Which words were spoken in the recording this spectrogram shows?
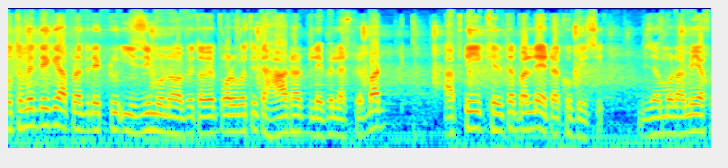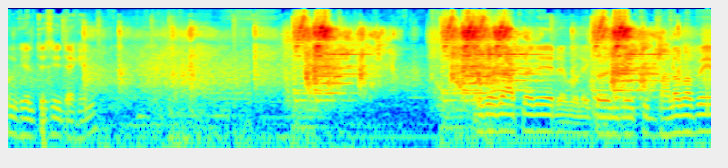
প্রথমের দিকে আপনাদের একটু ইজি মনে হবে, তবে পরবর্তীতে হার্ড হার্ড লেভেল আসবে। বাট আপনি খেলতে পারলে এটা খুব ইজি যেমন আমি এখন খেলতেছি, দেখেন। এভাবে আপনাদের মনে করেন যে খুব ভালোভাবে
